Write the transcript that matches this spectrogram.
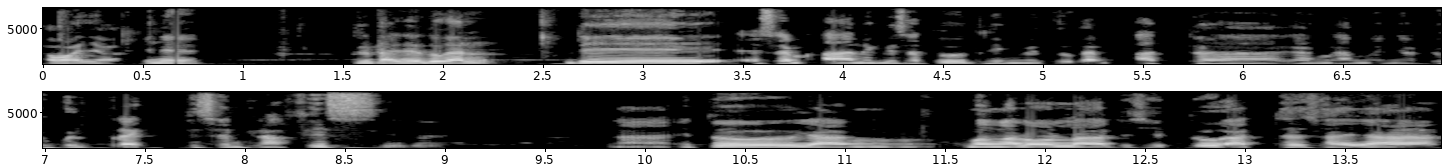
awalnya? ini ceritanya itu kan di SMA Negeri 1 Tringu itu kan ada yang namanya double track desain grafis gitu. Nah, itu yang mengelola di situ ada saya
